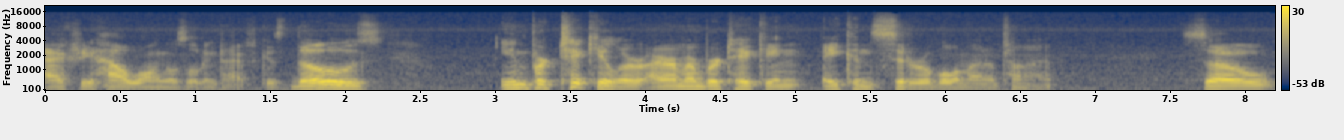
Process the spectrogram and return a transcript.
actually how long those loading times because those in particular I remember taking a considerable amount of time. So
